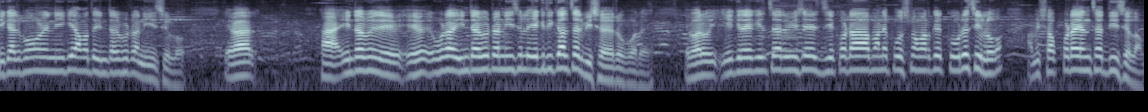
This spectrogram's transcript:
বিকাশ ভবনে নিয়ে গিয়ে আমাদের ইন্টারভিউটা নিয়েছিল। এবার হ্যাঁ ইন্টারভিউ ওরা ইন্টারভিউটা নিয়েছিল এগ্রিকালচার বিষয়ের উপরে। এবার ওই এগ্রিকালচার বিষয়ে যে কটা মানে প্রশ্ন আমাকে করেছিল, আমি সব কটা অ্যান্সার দিয়েছিলাম,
